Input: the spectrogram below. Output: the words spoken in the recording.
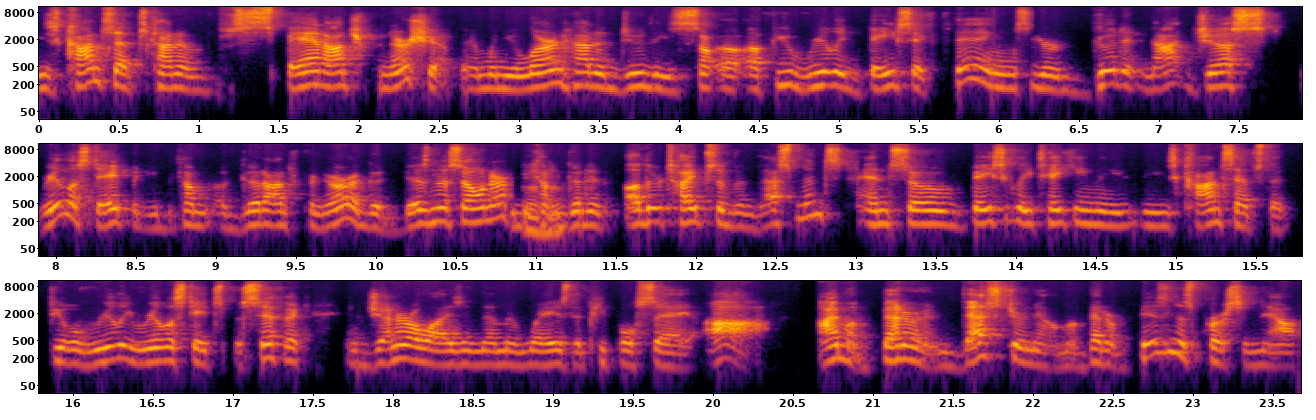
these concepts kind of span entrepreneurship. And when you learn how to do these a few really basic things you're good at not just real estate but you become a good entrepreneur a good business owner you become mm-hmm. good at other types of investments. And so basically taking the, these concepts that feel really real estate specific and generalizing them in ways that people say ah i'm a better investor now. I'm a better business person now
